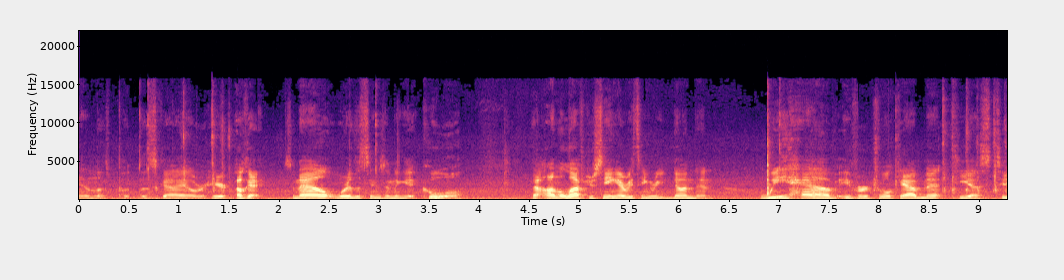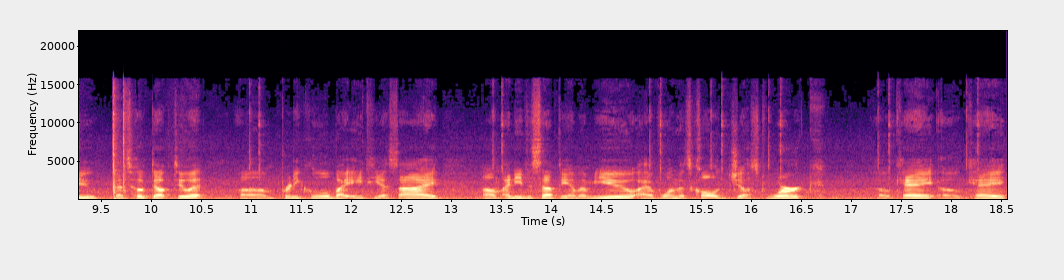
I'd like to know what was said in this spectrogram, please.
And let's put this guy over here. Okay so now where this thing's gonna get cool. Now on the left you're seeing everything redundant. We have a virtual cabinet TS2 that's hooked up to it. Um, pretty cool by ATSI um, I need to set up the MMU I have one that's called just work. Okay okay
